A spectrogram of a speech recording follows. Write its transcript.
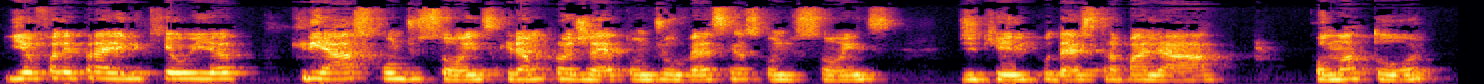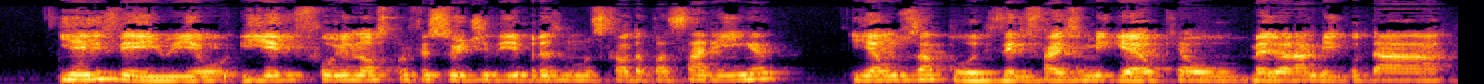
E eu falei para ele que eu ia criar as condições, criar um projeto onde houvessem as condições de que ele pudesse trabalhar como ator. E ele veio, e, eu, e ele foi o nosso professor de Libras no musical da Passarinha e é um dos atores. Ele faz o Miguel, que é o melhor amigo da,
